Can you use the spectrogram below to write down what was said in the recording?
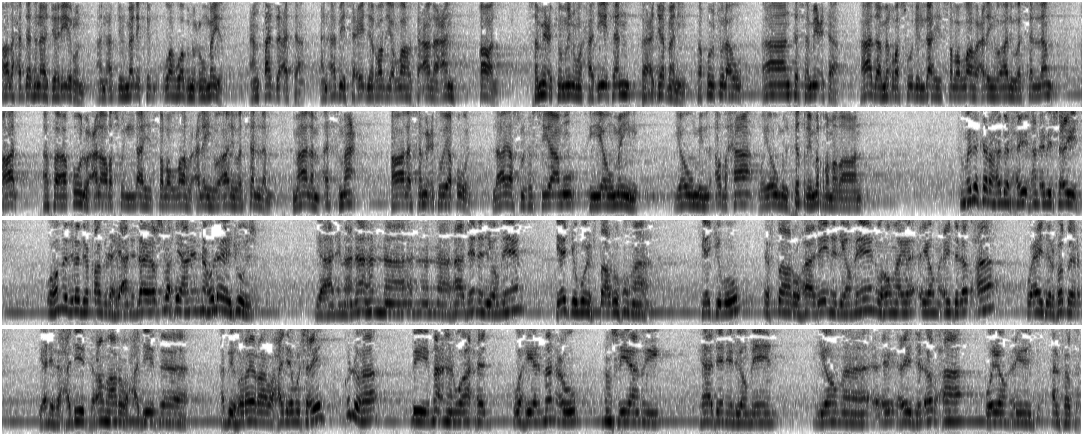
قال حدثنا جرير عن عبد الملك وهو ابن عمير عن قزعة عن أبي سعيد رضي الله تعالى عنه قال سمعت منه حديثا فأعجبني. فقلت له أنت سمعت هذا من رسول الله صلى الله عليه وآله وسلم؟ قال أفأقول على رسول الله صلى الله عليه وآله وسلم ما لم أسمع؟ قال سمعته يقول لا يصلح الصيام في يومين يوم الأضحى ويوم الفطر من رمضان. ثم ذكر هذا الحديث عن أبي سعيد وهو مثل الذي قبله يعني لا يصلح يعني إنه لا يجوز. يعني معناه ان, أن هذين اليومين يجب إفطارهما. يجب إفطار هذين اليومين وهما يوم عيد الأضحى وعيد الفطر. يعني في حديث عمر وحديث أبي هريرة وحديث أبو سعيد كلها بمعنى واحد وهي المنع من صيام هذين اليومين يوم عيد الأضحى ويوم عيد الفطر.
